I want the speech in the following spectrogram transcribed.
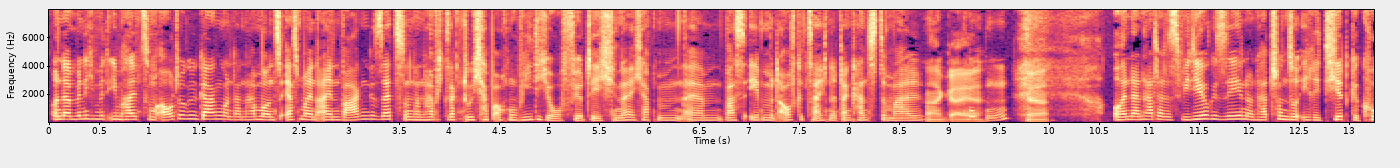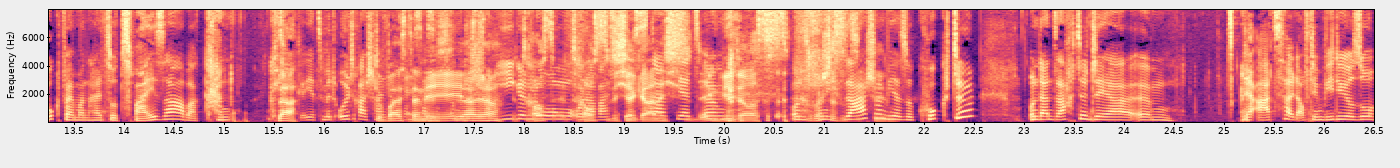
Und dann bin ich mit ihm halt zum Auto gegangen und dann haben wir uns erstmal in einen Wagen gesetzt und dann habe ich gesagt, du, ich habe auch ein Video für dich. Ne? Ich habe ähm, was eben mit aufgezeichnet, dann kannst du mal Ah, geil. gucken. Ja. Und dann hat er das Video gesehen und hat schon so irritiert geguckt, weil man halt so zwei sah, aber kann Klar. jetzt mit Ultraschall Du weißt ja nicht, jetzt ja, ja. Spiegelung Traust, oder traust was dich ja ist gar das nicht jetzt irgendwie irgendwie? da was Und, und ich sah schon, wie er so guckte und dann sagte der ähm, der Arzt halt auf dem Video so,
